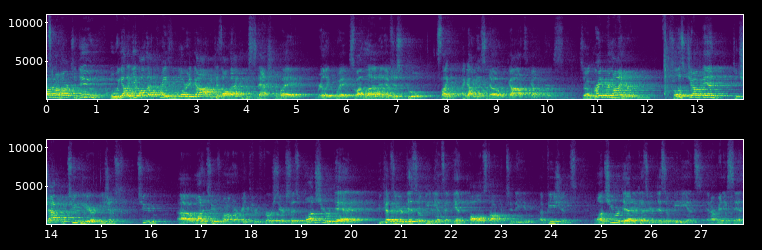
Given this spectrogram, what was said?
puts in our heart to do. But we got to give all that praise and glory to God because all that can be snatched away really quick. So I loved it. It was just cool. It's like, I got this. No, God's got this. So a great reminder. So let's jump in to chapter 2 here. Ephesians 2, uh, 1 and 2 is what I'm going to read through first here. It says, Once you were dead, because of your disobedience. Again, Paul is talking to the Ephesians. Once you were dead because of your disobedience and our many sins,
